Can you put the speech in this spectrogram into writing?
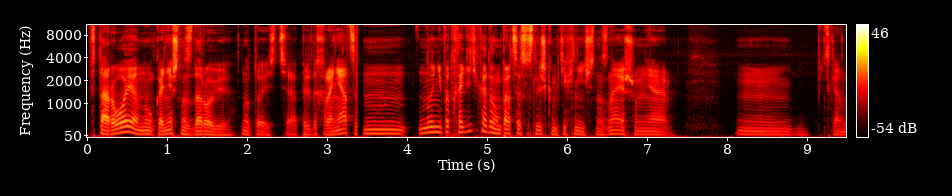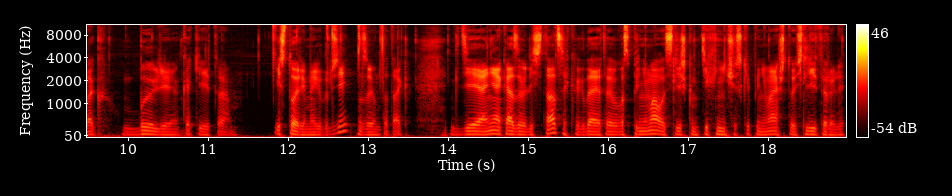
Второе, ну, конечно, здоровье. Ну, то есть а, предохраняться. Ну, не подходите к этому процессу слишком технично. Знаешь, у меня, скажем так, были какие-то истории моих друзей, назовем это так, где они оказывались в ситуациях, когда это воспринималось слишком технически, понимаешь, то есть литерали.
